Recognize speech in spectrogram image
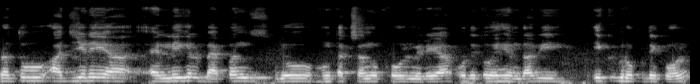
ਪਰੰਤੂ ਅੱਜ ਜਿਹੜੇ ਆ ਇਲੀਗਲ ਵੈਪਨਸ ਜੋ ਹੁਣ ਤੱਕ ਸਾਨੂੰ ਖੋਲ ਮਿਲੇ ਆ, ਉਹਦੇ ਤੋਂ ਇਹ ਹੁੰਦਾ ਵੀ ਇੱਕ ਗਰੁੱਪ ਦੇ ਕੋਲ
